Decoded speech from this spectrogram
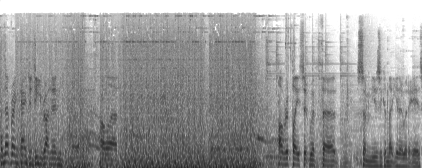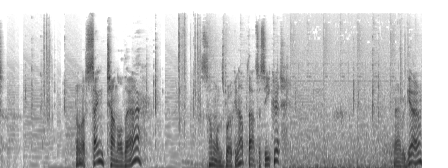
Whenever I encounter D running, I'll uh, I'll replace it with uh, some music and let you know what it is. Oh, a sound tunnel there. Someone's woken up, that's a secret. There we go.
